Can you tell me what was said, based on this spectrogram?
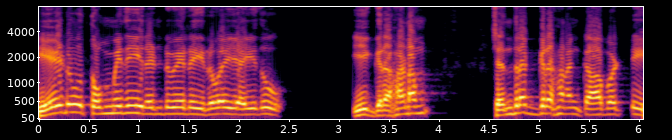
ఏడు తొమ్మిది రెండు వేల ఇరవై ఐదు. ఈ గ్రహణం చంద్రగ్రహణం కాబట్టి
